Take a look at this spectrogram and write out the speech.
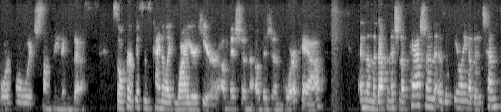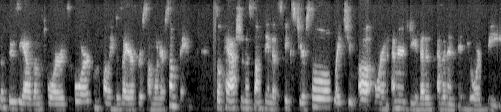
or for which something exists. So, purpose is kind of like why you're here a mission, a vision, or a path. And then the definition of passion is a feeling of intense enthusiasm towards or compelling desire for someone or something. So, passion is something that speaks to your soul, lights you up, or an energy that is evident in your being.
